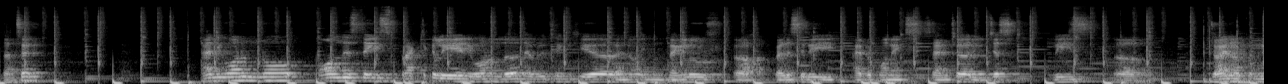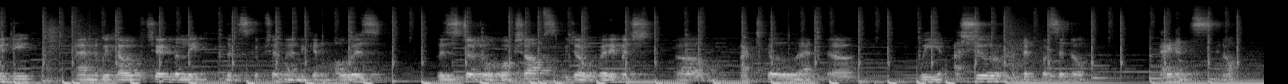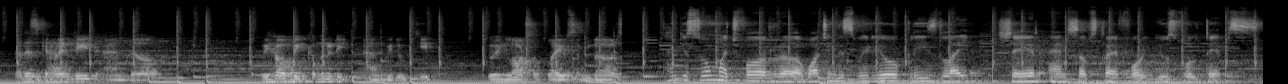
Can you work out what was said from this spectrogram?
that's it. And you want to know all these things practically and you want to learn everything here. I know in Bangalore, uh, Hydroponics Center, you just please uh, join our community and we have shared the link in the description and you can always register to workshops which are very much uh, practical and uh, we assure 100% of guidance you know? That is guaranteed and uh, we have a big community and we do keep doing lots of live seminars. Thank you so much for uh, watching this video. Please like share and subscribe for useful tips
